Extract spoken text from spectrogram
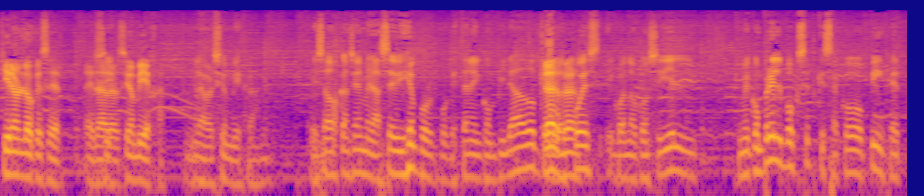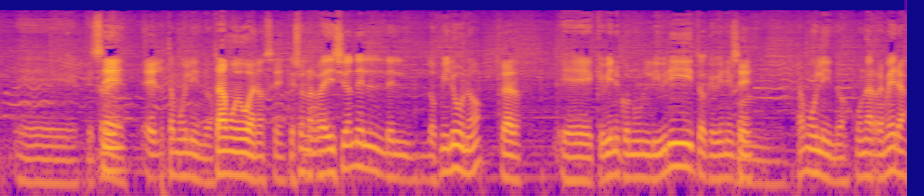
Quiero enloquecer, en la Sí. versión vieja. la versión vieja. Esas dos canciones me las sé bien por- porque están en el compilado, Claro, pero después eh, cuando conseguí el me compré el box set que sacó Pinhead, eh, que Sí, el- está muy lindo. Está muy bueno, sí. que es una reedición del, del 2001, Claro, eh, que viene con un librito, que viene Sí. con... Está muy lindo, una remera.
